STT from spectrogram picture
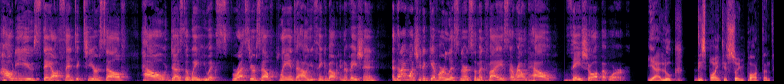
how do you stay authentic to yourself? How does the way you express yourself play into how you think about innovation? And then I want you to give our listeners some advice around how they show up at work. Yeah, look, this point is so important.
